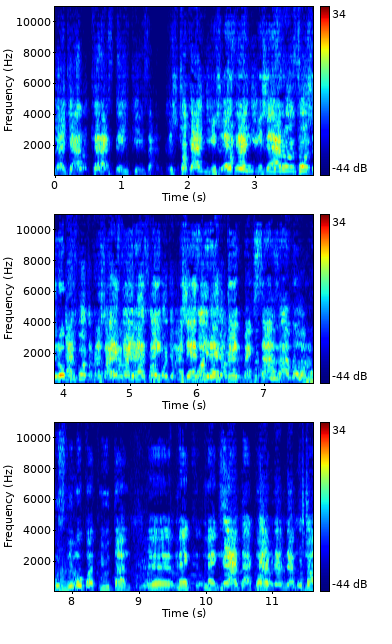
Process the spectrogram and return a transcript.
legyen keresztény kézen. És csak ennyi, és csak ezért, ennyi. és ezért, Erről szólt, és Robi, ez volt a és ezért ették, és ezért ették meg százával a muszlimokat, miután ö, meg, Nem, megszállták a nem, nem, nem, most csak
